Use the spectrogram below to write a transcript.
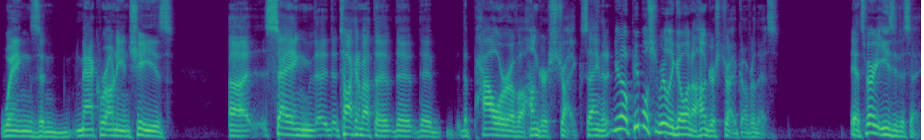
wings and macaroni and cheese uh, saying, uh, talking about the, the, the, the power of a hunger strike, saying that, you know, people should really go on a hunger strike over this. Yeah, it's very easy to say.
